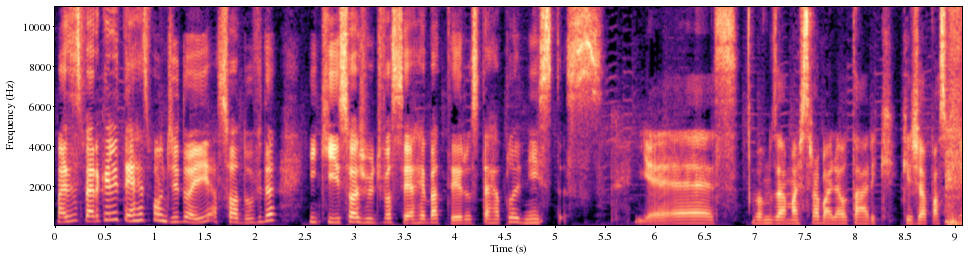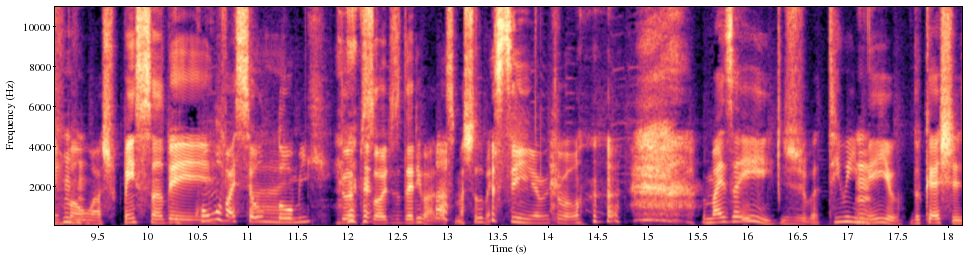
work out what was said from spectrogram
Mas espero que ele tenha respondido aí a sua dúvida e que isso ajude você a rebater os terraplanistas. Yes! Vamos dar mais trabalho ao Tarek, que já passa um tempão, eu acho, pensando em Beijo, como vai ser o Tarek. nome do episódio dos Derivadas, mas tudo bem. Sim, é muito bom. Mas aí, Juba, tem um e-mail do cast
